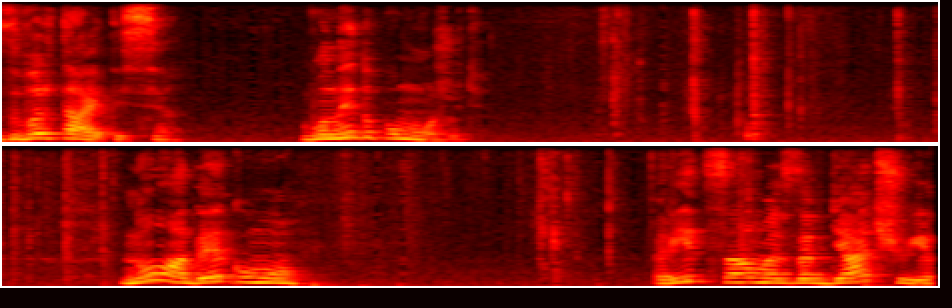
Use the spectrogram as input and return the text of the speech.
звертайтеся, вони допоможуть. Ну, а декому рід саме завдячує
